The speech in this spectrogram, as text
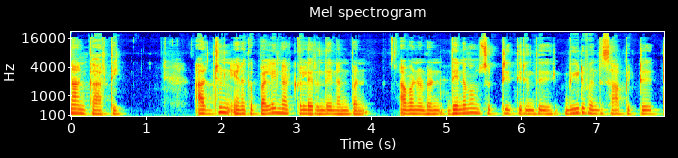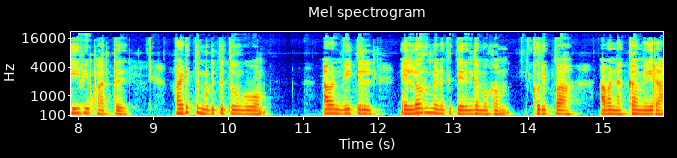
நான் கார்த்திக். அர்ஜுன் எனக்கு பள்ளி நாட்களில் இருந்தே நண்பன். அவனுடன் தினமும் சுற்றி திரிந்து வீடு வந்து சாப்பிட்டு டிவி பார்த்து படித்து முடித்து தூங்குவோம். அவன் வீட்டில் எல்லோரும் எனக்கு தெரிந்த முகம். குறிப்பா அவன் அக்கா மீரா.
